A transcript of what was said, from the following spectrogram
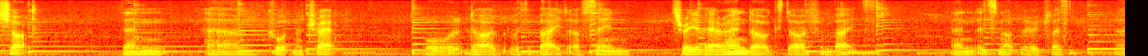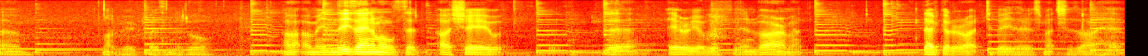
shot than um, caught in a trap or die with a bait. I've seen three of our own dogs die from baits, and it's not very pleasant. Um, not very pleasant at all. Uh, I mean, these animals that I share the area with the environment, they've got a right to be there as much as I have.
